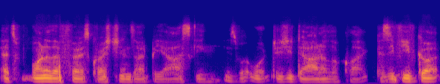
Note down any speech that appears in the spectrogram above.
that's one of the first questions I'd be asking is what, what does your data look like? Because if you've got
